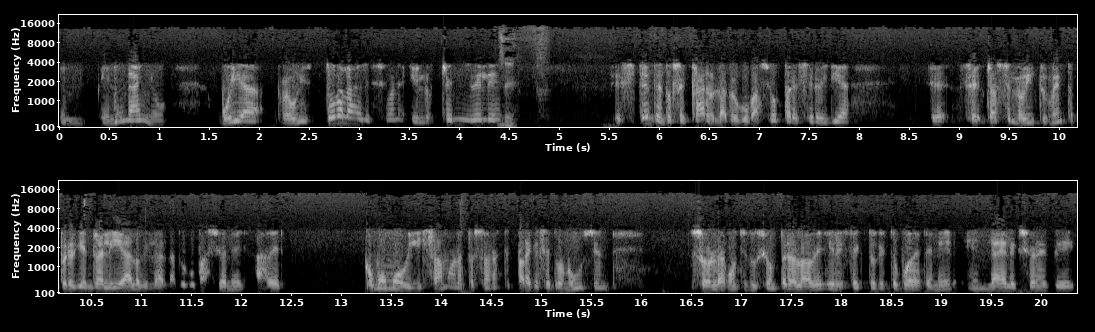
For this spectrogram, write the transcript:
en, un año voy a reunir todas las elecciones en los tres niveles existentes. Entonces, claro, la preocupación parece hoy día eh, centrarse en los instrumentos, pero que en realidad lo que la, la preocupación es, a ver, cómo movilizamos a las personas para que se pronuncien, sobre la Constitución, pero a la vez el efecto que esto puede tener en las elecciones de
